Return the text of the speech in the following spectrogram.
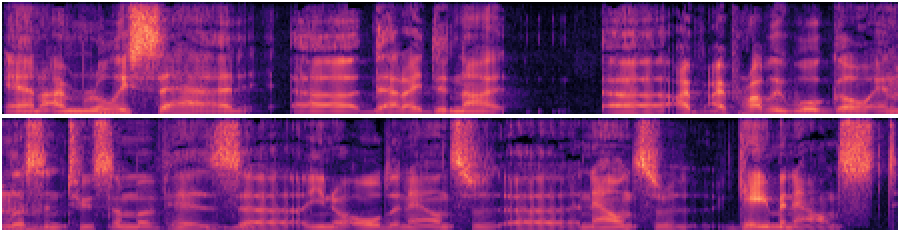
and I'm really sad uh, that I did not. Uh, I, I probably will go and listen to some of his, uh, you know, old announcer, uh, announcer game announced,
